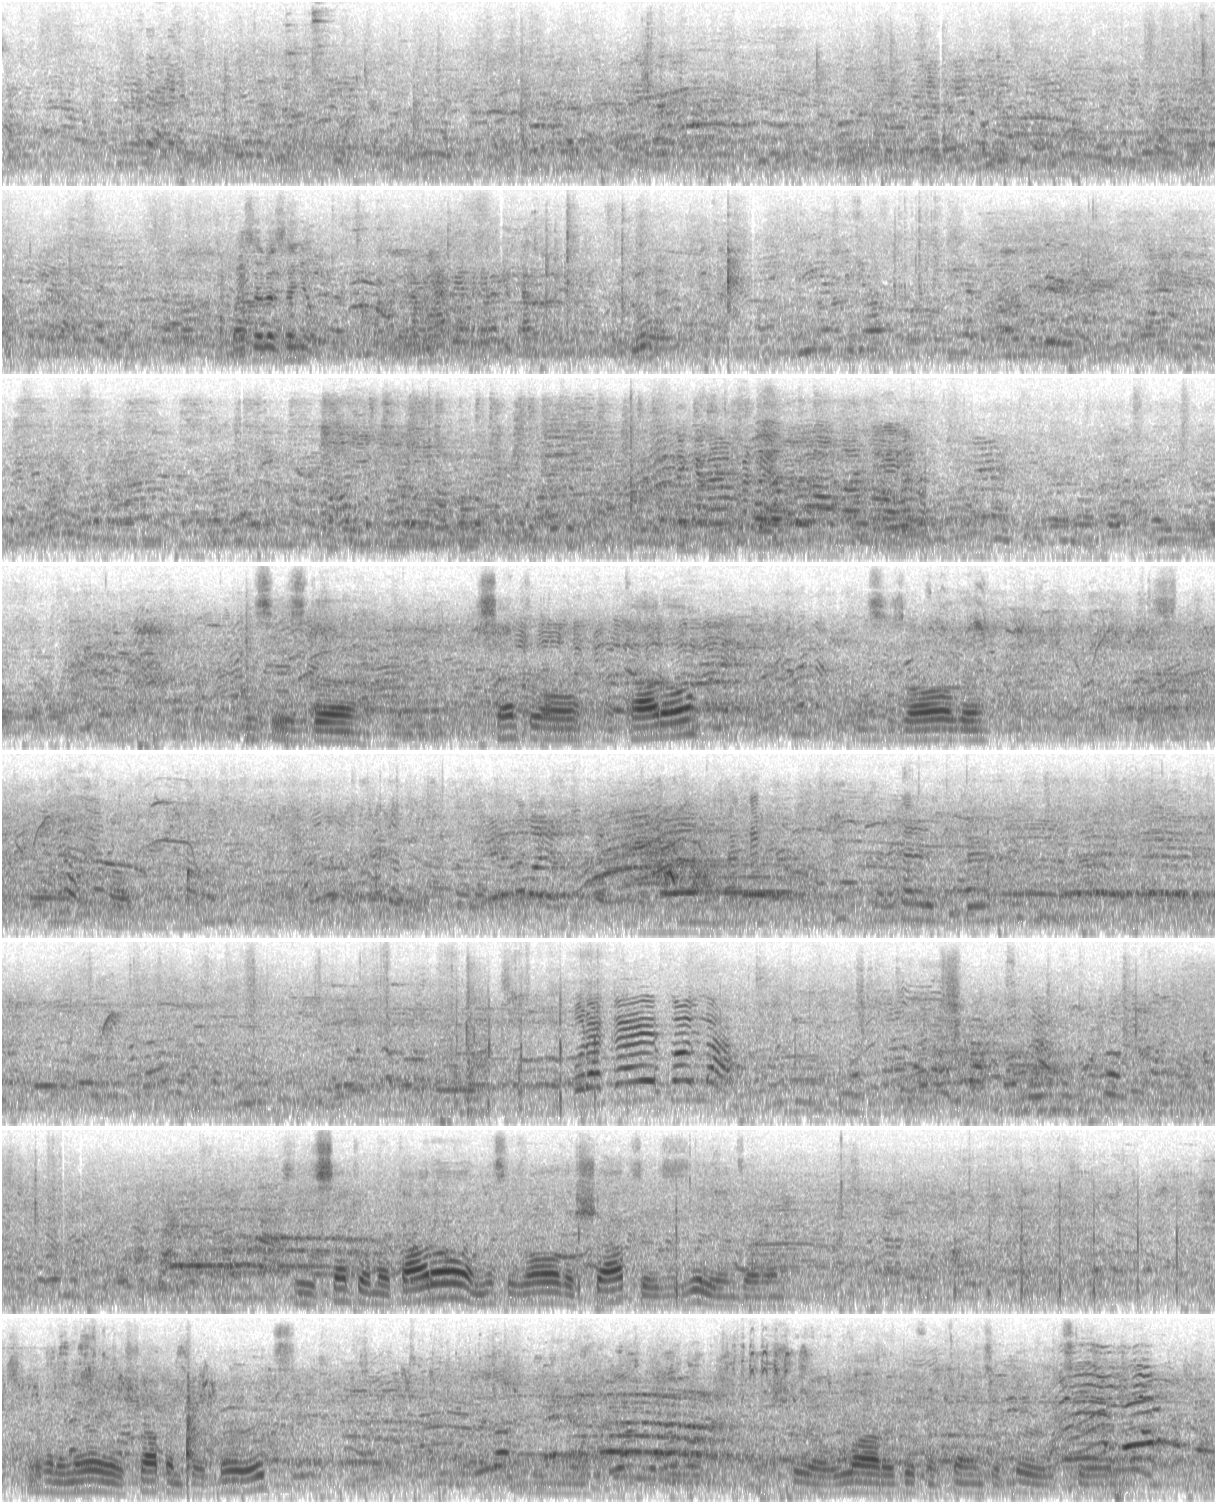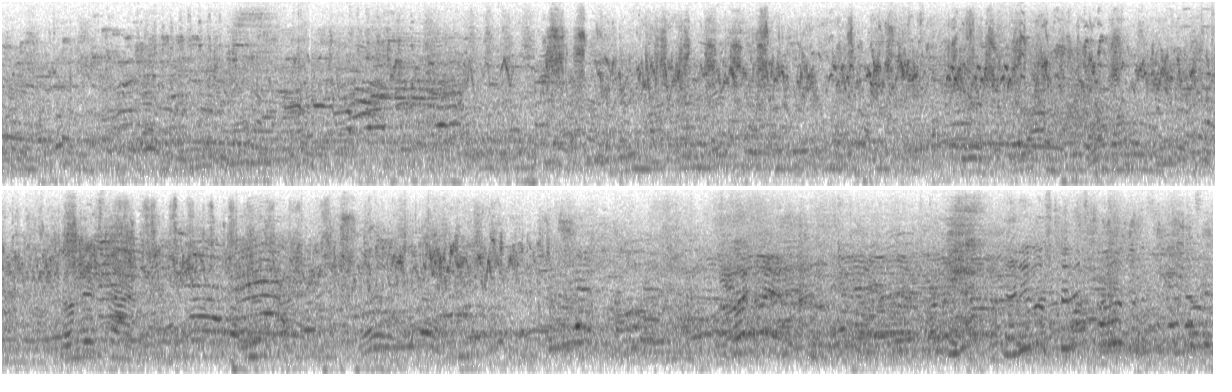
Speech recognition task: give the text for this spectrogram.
Pásale, señor. This is the central Mercado. This is all the Por acá es Zoila. This is Central Mercado, and this is all the shops. There's zillions of them. Living in there, they're shopping for birds. And Sure, a lot of different kinds of birds here. ¿Dónde están?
